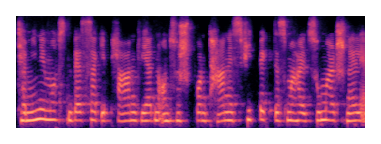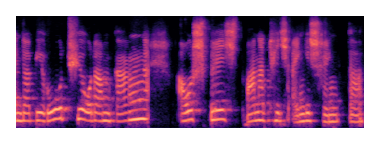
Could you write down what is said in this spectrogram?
Termine mussten besser geplant werden und so spontanes Feedback, das man halt so mal schnell in der Bürotür oder am Gang ausspricht, war natürlich eingeschränkter.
